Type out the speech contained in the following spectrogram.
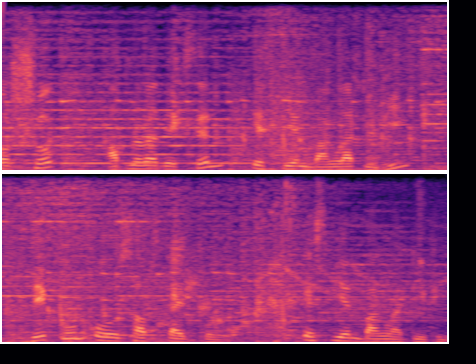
দর্শক, আপনারা দেখছেন এসপিএন বাংলা টিভি। দেখুন ও সাবস্ক্রাইব করুন এসপিএন বাংলা টিভি।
